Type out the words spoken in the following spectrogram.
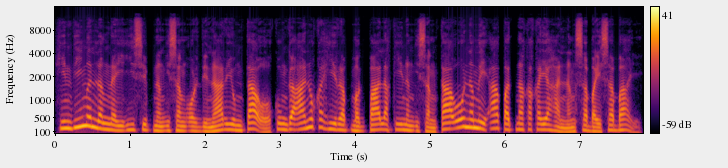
Hindi man lang naiisip ng isang ordinaryong tao kung gaano kahirap magpalaki ng isang tao na may apat na kakayahan ng sabay-sabay.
